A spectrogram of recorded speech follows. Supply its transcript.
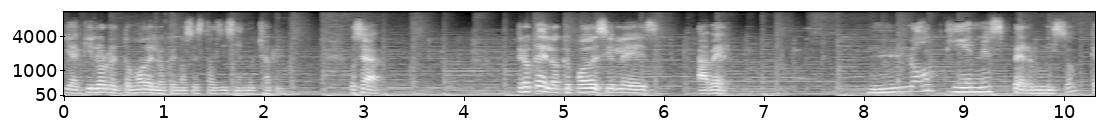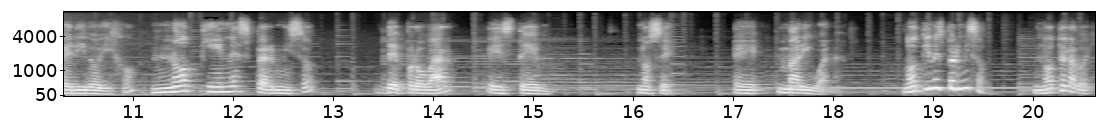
Y aquí lo retomo de lo que nos estás diciendo, Charlie. O sea, creo que de lo que puedo decirle es, a ver, no tienes permiso, querido hijo, no tienes permiso de probar, este, no sé, eh, marihuana. No tienes permiso, no te la doy.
